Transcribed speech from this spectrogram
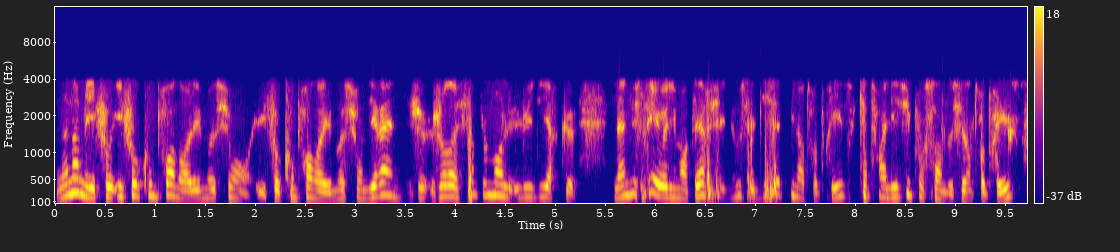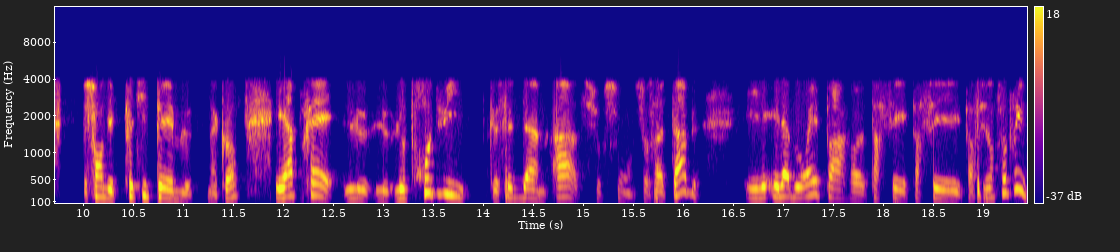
Non, non, mais il faut, il faut comprendre l'émotion. Il faut comprendre l'émotion d'Irène. Je, je, voudrais simplement lui dire que l'industrie alimentaire, chez nous, c'est 17 000 entreprises. 98% de ces entreprises, ce sont des petites PME, d'accord? Et après, le, le, le, produit que cette dame a sur, son, sur sa table, élaboré par, par, ces, par, ces, ces entreprises.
